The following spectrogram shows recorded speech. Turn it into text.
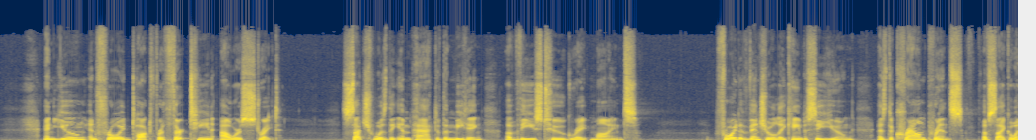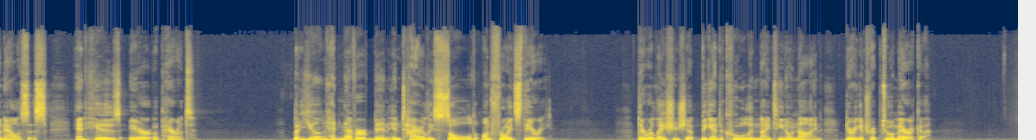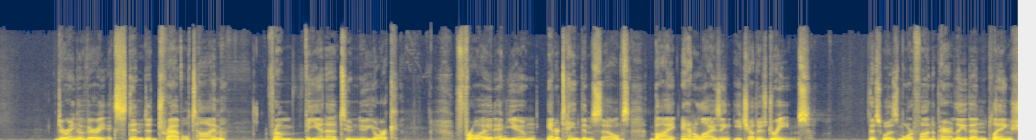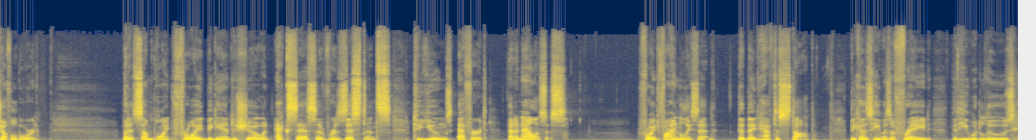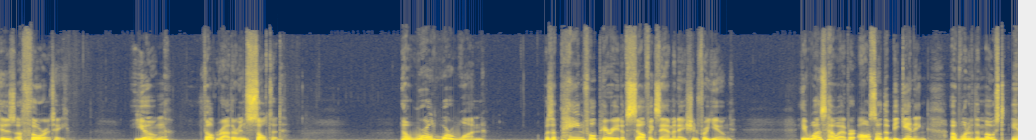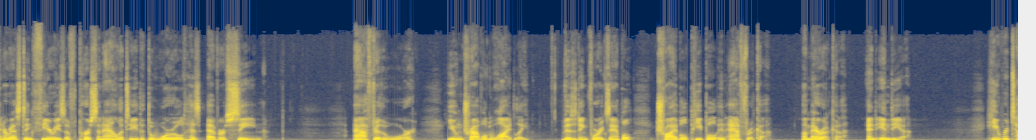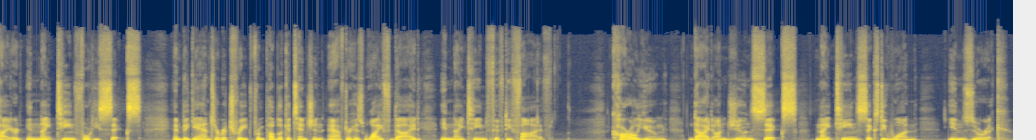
and Jung and Freud talked for 13 hours straight. Such was the impact of the meeting of these two great minds. Freud eventually came to see Jung as the crown prince of psychoanalysis and his heir apparent. But Jung had never been entirely sold on Freud's theory. Their relationship began to cool in 1909 during a trip to America during a very extended travel time from Vienna to New York, Freud and Jung entertained themselves by analyzing each other's dreams. This was more fun, apparently, than playing shuffleboard. But at some point, Freud began to show an excess of resistance to Jung's effort at analysis. Freud finally said that they'd have to stop because he was afraid that he would lose his authority. Jung felt rather insulted. Now, World War I was a painful period of self examination for Jung. It was, however, also the beginning of one of the most interesting theories of personality that the world has ever seen After the war, Jung traveled widely, visiting, for example, tribal people in Africa, America, and India. He retired in 1946 and began to retreat from public attention after his wife died in 1955. Carl Jung died on June 6, 1961, in Zurich.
